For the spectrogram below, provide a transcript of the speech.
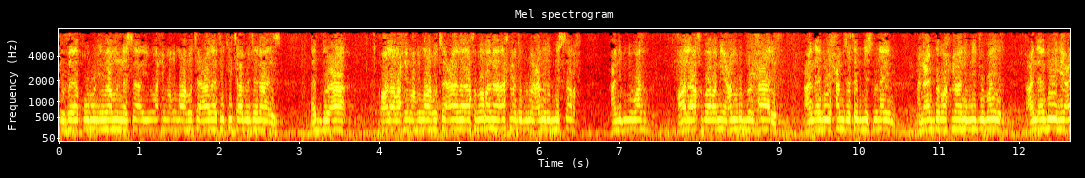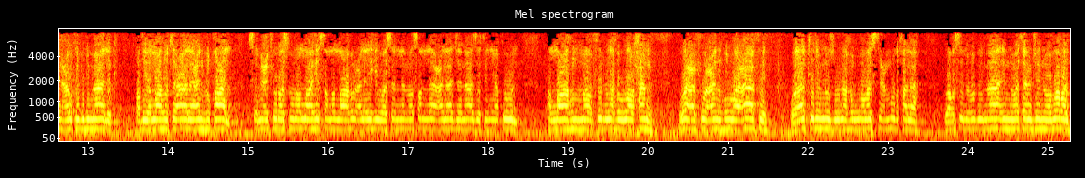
فيقول الإمام النسائي رحمه الله تعالى في كتاب الجنائز الدعاء. قال رحمه الله تعالى أخبرنا أحمد بن عمرو بن السرح عن ابن وهب قال أخبرني عمرو بن الحارث عن أبي حمزة بن سليم عن عبد الرحمن بن جبير عن أبيه عن عوف بن مالك رضي الله تعالى عنه قال سمعت رسول الله صلى الله عليه وسلم صلى على جنازة يقول اللهم اغفر له وارحمه واعف عنه وعافه وأكرم نزله ووسع مدخله واغسله بماء وثلج وبرد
